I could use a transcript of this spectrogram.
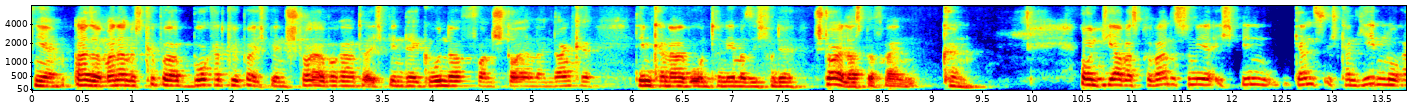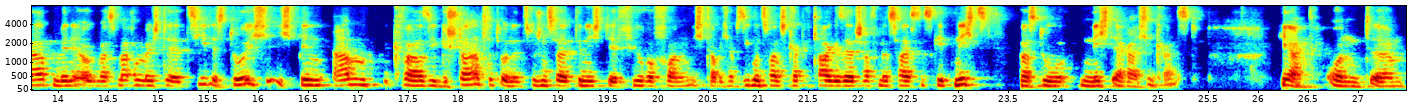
Ja, also mein Name ist Küpper, Burkhard Küpper, ich bin Steuerberater, ich bin der Gründer von Steuern, nein danke, dem Kanal, wo Unternehmer sich von der Steuerlast befreien können. Und ja, was Privates zu mir. Ich bin ganz, ich kann jedem nur raten, wenn er irgendwas machen möchte, zieht es durch. Ich bin arm quasi gestartet und in der Zwischenzeit bin ich der Führer von, ich glaube, ich habe 27 Kapitalgesellschaften. Das heißt, es gibt nichts, was du nicht erreichen kannst. Ja, und ähm,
